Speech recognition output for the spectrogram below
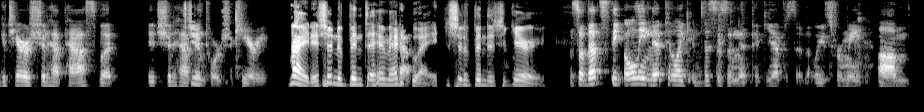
Gutierrez should have passed, but it should have should, been towards Shaqiri. Right. It shouldn't have been to him anyway. Yeah. It should have been to Shaqiri. So that's the only nitpick. Like this is a nitpicky episode, at least for me. Um,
